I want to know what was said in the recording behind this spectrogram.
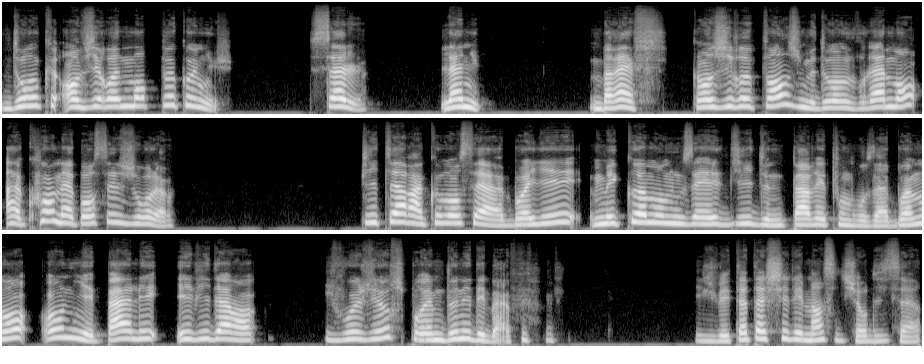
Donc, environnement peu connu. Seul. La nuit. Bref, quand j'y repense, je me demande vraiment à quoi on a pensé ce jour-là. Peter a commencé à aboyer, mais comme on nous avait dit de ne pas répondre aux aboiements, on n'y est pas allé, évidemment. Je vous jure, je pourrais me donner des baffes. je vais t'attacher les mains si tu redis ça.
